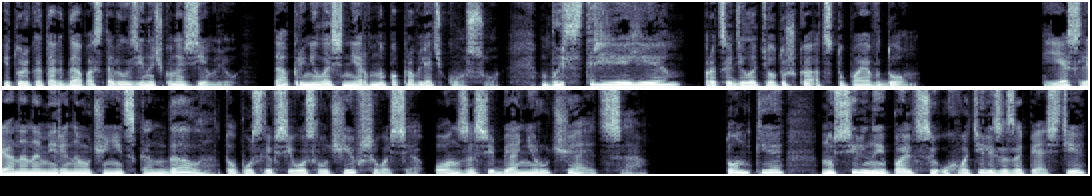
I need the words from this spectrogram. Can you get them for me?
и только тогда поставил Зиночку на землю. Та принялась нервно поправлять косу. «Быстрее!» — процедила тетушка, отступая в дом. Если она намерена учинить скандал, то после всего случившегося он за себя не ручается. Тонкие, но сильные пальцы ухватили за запястье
